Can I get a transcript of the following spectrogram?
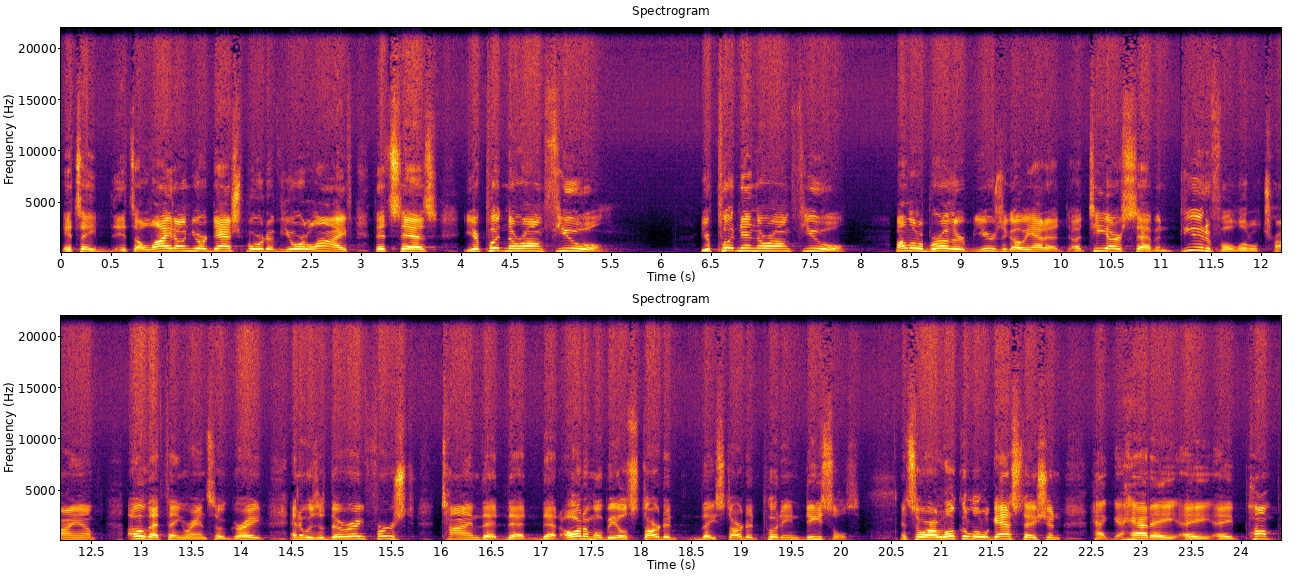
it's a, it's a light on your dashboard of your life that says you're putting the wrong fuel. You're putting in the wrong fuel. My little brother, years ago, he had a, a TR7, beautiful little Triumph. Oh, that thing ran so great. And it was the very first time that, that, that automobiles started, they started putting diesels. And so our local little gas station had, had a, a, a pump,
